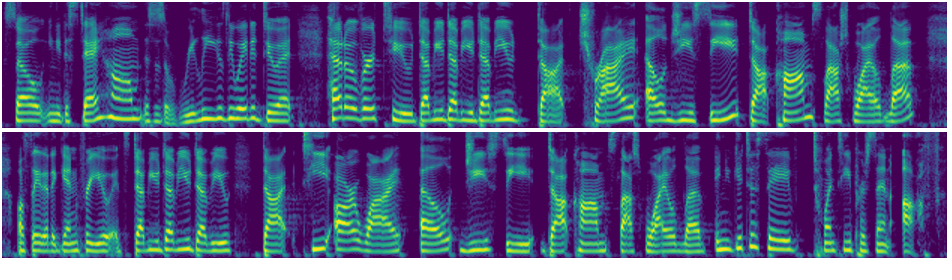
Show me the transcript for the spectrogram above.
So, you need to stay home. This is a really easy way to do it. Head over to www.trylgc.com slash wild love. I'll say that again for you. It's www.trylgc.com slash wild love. And you get to save 20% off.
